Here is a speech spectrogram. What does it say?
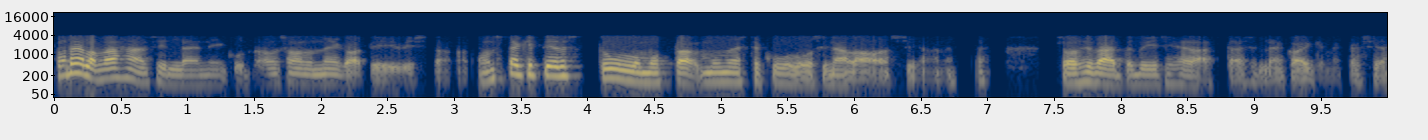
todella vähän silleen niin kuin on saanut negatiivista. On sitäkin tietysti tullut, mutta mun mielestä kuuluu sinällään asiaan. Että se on hyvä, että biisi herättää silleen kaikennäköisiä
